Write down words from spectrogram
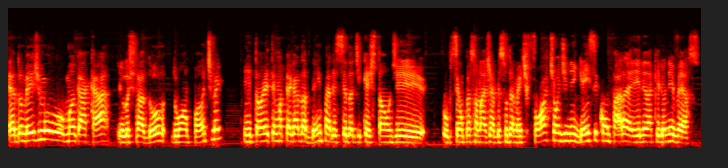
é do mesmo mangaka, ilustrador do One Punch Man. Então ele tem uma pegada bem parecida de questão de ser um personagem absurdamente forte, onde ninguém se compara a ele naquele universo.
